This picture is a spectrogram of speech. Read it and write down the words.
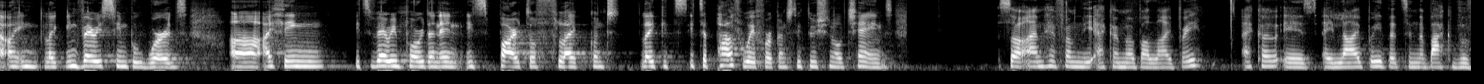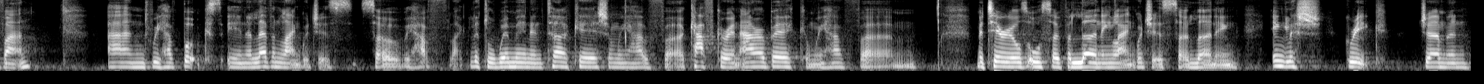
uh, in, like in very simple words, uh, I think it's very important and it's part of like, like it's, it's a pathway for constitutional change. So I'm here from the Echo Mobile Library. Echo is a library that's in the back of a van and we have books in 11 languages. So we have like Little Women in Turkish, and we have uh, Kafka in Arabic, and we have um, materials also for learning languages, so learning English, Greek, German,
